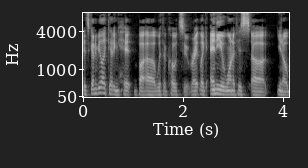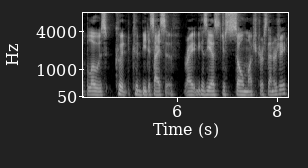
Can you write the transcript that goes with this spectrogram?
It's gonna be like getting hit by, uh, with a Kotsu, right? Like any one of his uh, you know blows could could be decisive, right? Because he has just so much cursed energy.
